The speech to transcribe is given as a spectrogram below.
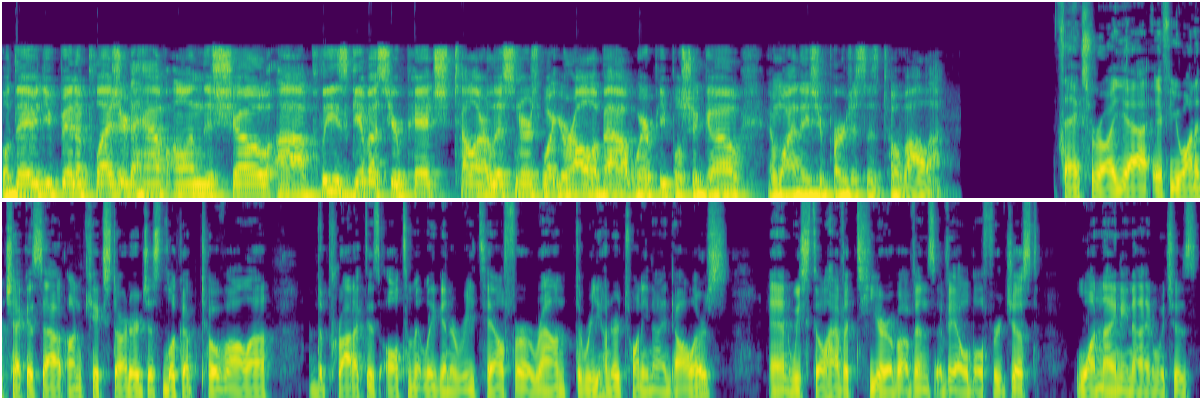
Well, David, you've been a pleasure to have on this show. Uh, please give us your pitch. Tell our listeners what you're all about, where people should go, and why they should purchase a Tovala. Thanks, Roy. Yeah, if you want to check us out on Kickstarter, just look up Tovala. The product is ultimately going to retail for around $329. And we still have a tier of ovens available for just 199, which is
